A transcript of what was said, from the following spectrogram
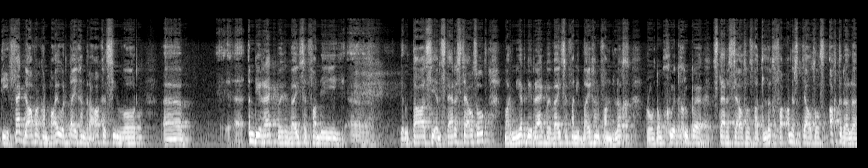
die effek daarvan kan baie oortuigend raak gesien word uh indirek by wyse van die uh rotasie in sterrestelsels, maar meer direk by wyse van die buiging van lig rondom groot groepe sterrestelsels wat lig van ander stelsels agter hulle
